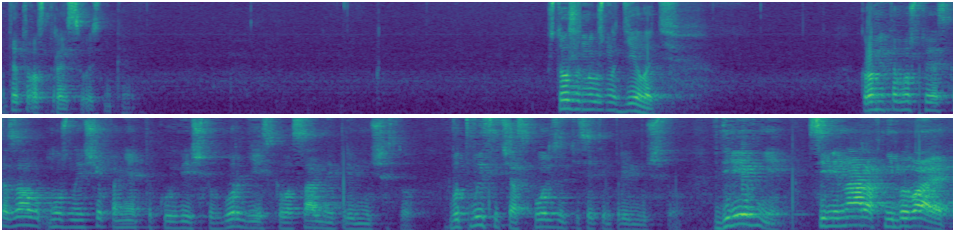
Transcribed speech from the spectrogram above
От этого стресса возникает. Что же нужно делать? Кроме того, что я сказал, нужно еще понять такую вещь, что в городе есть колоссальные преимущества. Вот вы сейчас пользуетесь этим преимуществом. В деревне семинаров не бывает.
